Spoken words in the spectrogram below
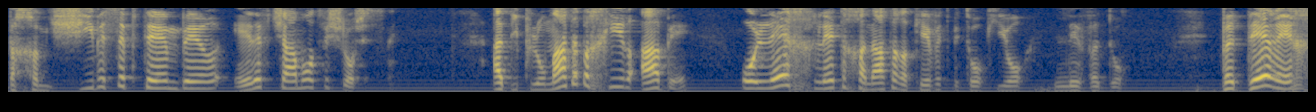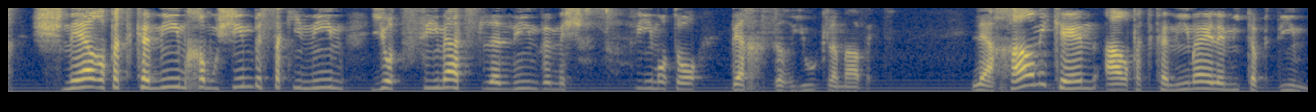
בחמישי בספטמבר 1913 הדיפלומט הבכיר אבה הולך לתחנת הרכבת בטוקיו לבדו. בדרך שני הרפתקנים חמושים בסכינים יוצאים מהצללים ומשספים אותו באכזריות למוות. לאחר מכן ההרפתקנים האלה מתאבדים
